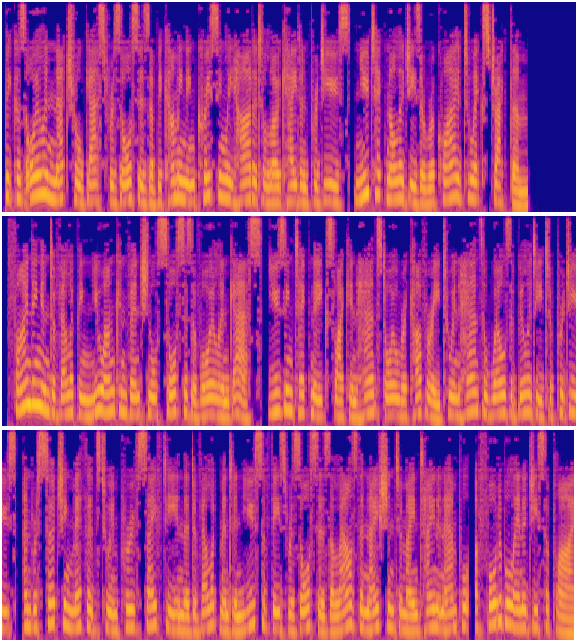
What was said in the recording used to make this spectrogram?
Because oil and natural gas resources are becoming increasingly harder to locate and produce, new technologies are required to extract them. Finding and developing new unconventional sources of oil and gas, using techniques like enhanced oil recovery to enhance a well's ability to produce, and researching methods to improve safety in the development and use of these resources allows the nation to maintain an ample, affordable energy supply.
